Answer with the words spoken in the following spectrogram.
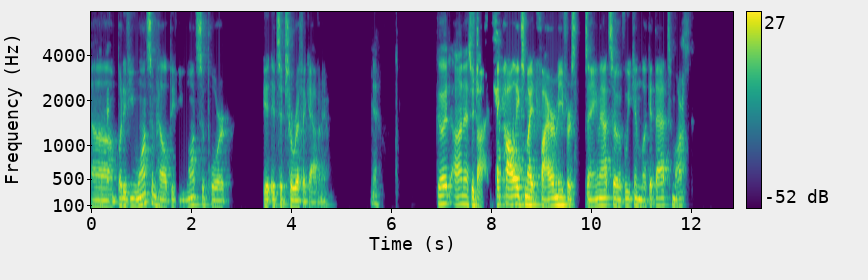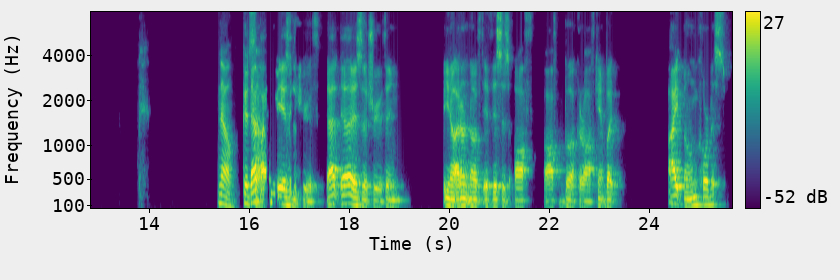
Um, okay. But if you want some help, if you want support, it, it's a terrific avenue. Yeah. Good, honest so. My colleagues might fire me for saying that. So if we can look at that tomorrow. No, good that stuff. is the truth. That that is the truth. And you know, I don't know if, if this is off off book or off camp, but I own Corvus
